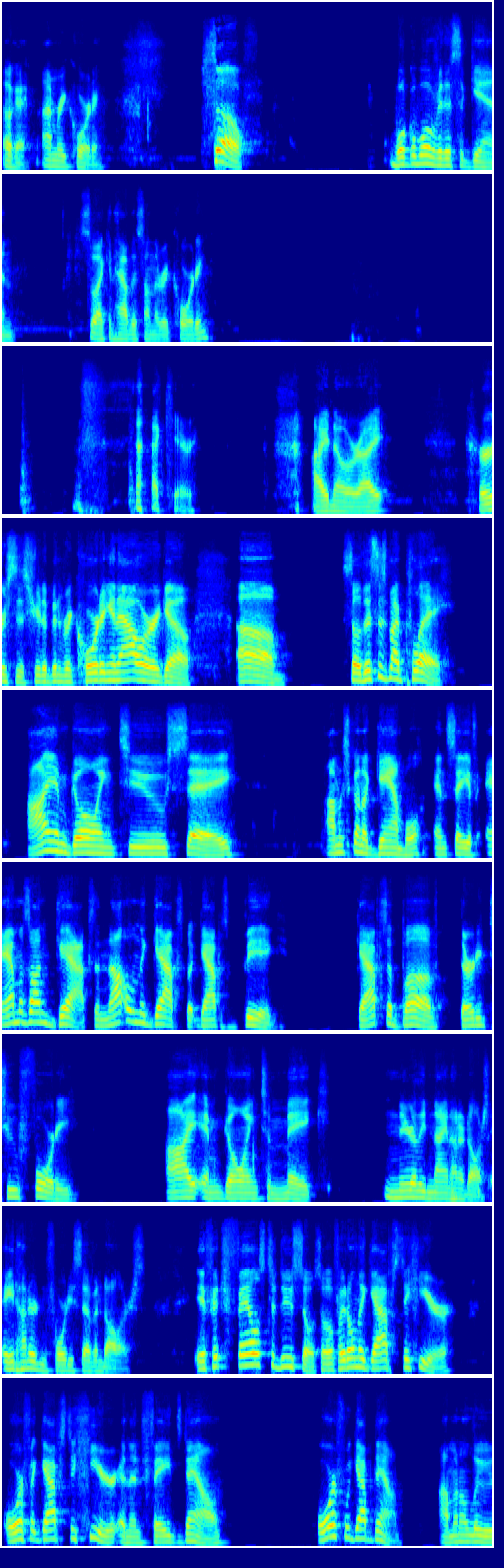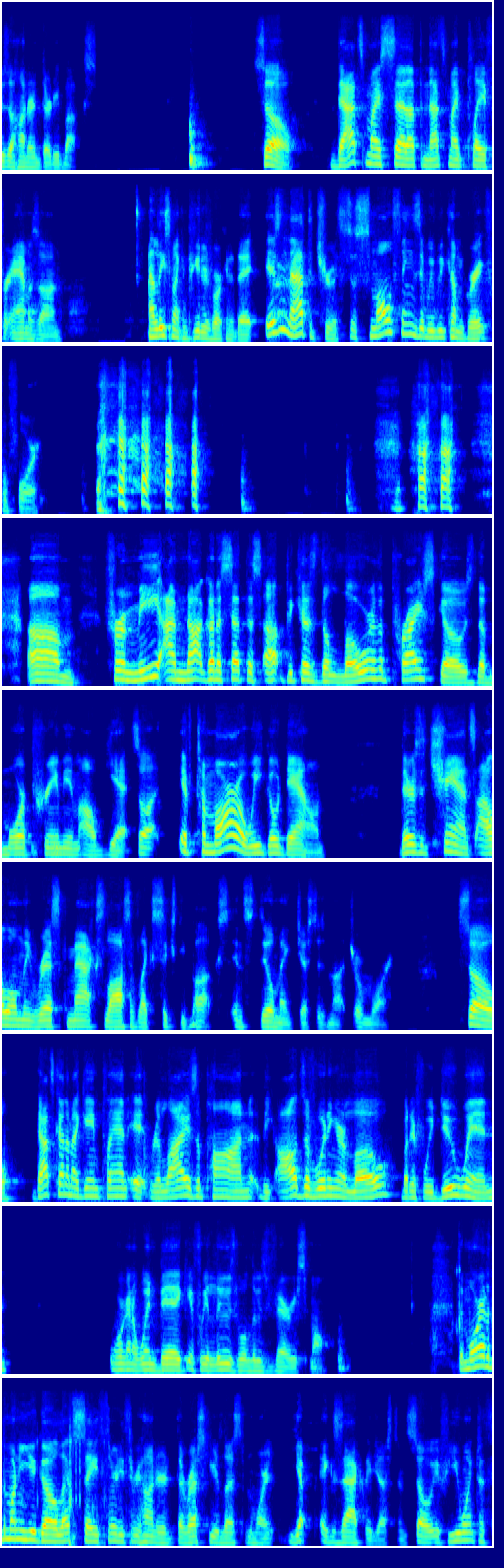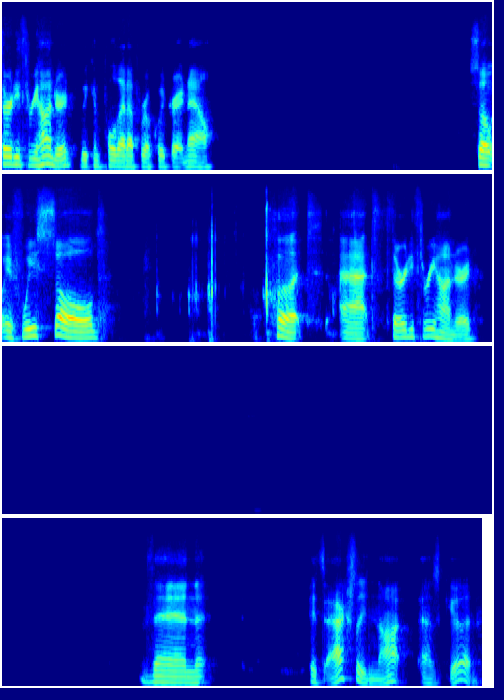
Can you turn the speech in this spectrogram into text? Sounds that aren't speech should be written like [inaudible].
Okay, I'm recording. So we'll go over this again so I can have this on the recording. [laughs] Carrie. I know, right? Curses should have been recording an hour ago. Um, so this is my play. I am going to say, I'm just going to gamble and say if Amazon gaps, and not only gaps, but gaps big, gaps above 3240, I am going to make nearly $900, $847. If it fails to do so, so if it only gaps to here, or if it gaps to here and then fades down, or if we gap down, I'm going to lose 130 bucks. So that's my setup and that's my play for Amazon. At least my computer's working today. Isn't that the truth? It's the small things that we become grateful for. [laughs] um, for me, I'm not going to set this up because the lower the price goes, the more premium I'll get. So if tomorrow we go down, there's a chance I'll only risk max loss of like 60 bucks and still make just as much or more. So that's kind of my game plan. It relies upon the odds of winning are low, but if we do win, we're going to win big. If we lose, we'll lose very small. The more out of the money you go, let's say 3,300, the you list, the more. Yep, exactly, Justin. So if you went to 3,300, we can pull that up real quick right now. So if we sold put at 3,300, then it's actually not as good.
